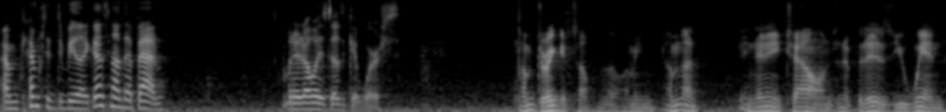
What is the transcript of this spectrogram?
I'm tempted to be like, that's not that bad, but it always does get worse. I'm drinking something though. I mean, I'm not in any challenge, and if it is, you win.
